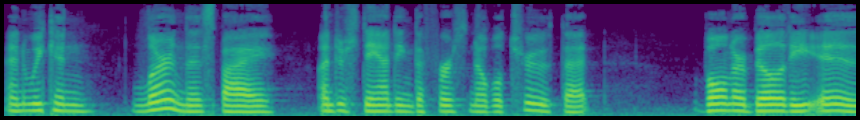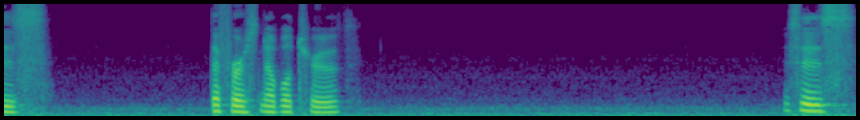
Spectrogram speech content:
And we can learn this by understanding the first noble truth that vulnerability is the first noble truth. This is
